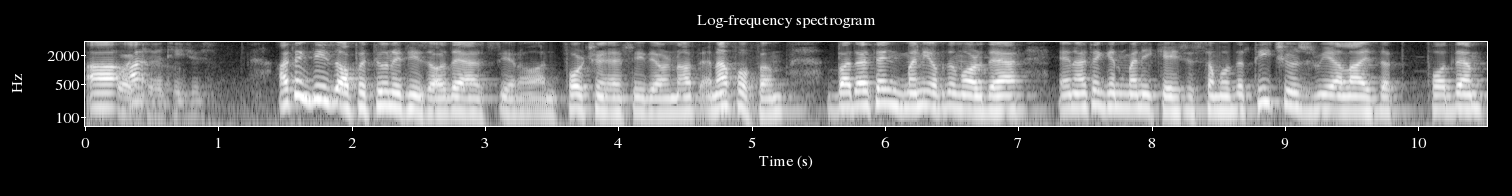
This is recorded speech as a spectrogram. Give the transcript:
Uh, important I- to the teachers. I think these opportunities are there. You know, unfortunately, there are not enough of them, but I think many of them are there. And I think in many cases, some of the teachers realize that for them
